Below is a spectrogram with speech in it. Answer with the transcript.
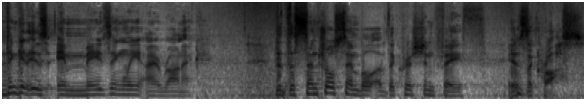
I think it is amazingly ironic that the central symbol of the Christian faith is the cross.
